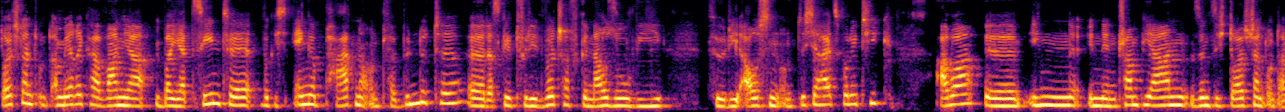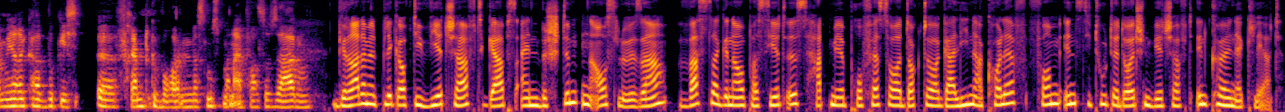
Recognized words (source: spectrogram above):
Deutschland und Amerika waren ja über Jahrzehnte wirklich enge Partner und Verbündete. Äh, das gilt für die Wirtschaft genauso wie für die Außen- und Sicherheitspolitik. Aber äh, in, in den Trump-Jahren sind sich Deutschland und Amerika wirklich äh, fremd geworden. Das muss man einfach so sagen. Gerade mit Blick auf die Wirtschaft gab es einen bestimmten Auslöser. Was da genau passiert ist, hat mir Professor Dr. Galina Kollev vom Institut der deutschen Wirtschaft in Köln erklärt.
